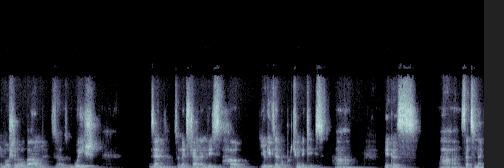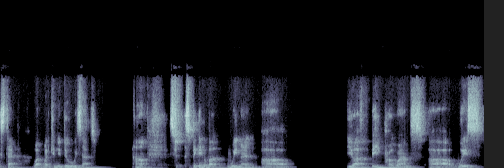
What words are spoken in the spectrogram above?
emotional bound, the wish. Then the next challenge is how you give them opportunities, uh, because uh, that's the next step. What what can you do with that? Uh, speaking about women, uh, you have big programs uh, with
